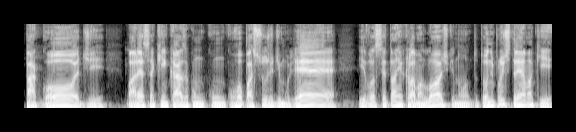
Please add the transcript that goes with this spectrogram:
pagode. Parece aqui em casa com, com, com roupa suja de mulher. E você tá reclamando. Lógico que não tô indo pro extremo aqui.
